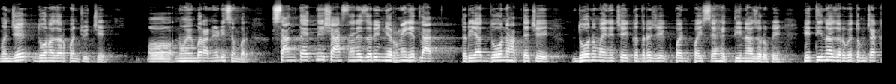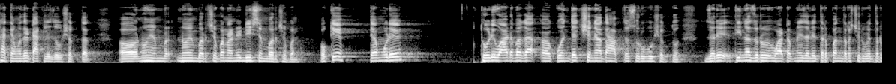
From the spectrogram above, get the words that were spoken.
म्हणजे दोन हजार पंचवीसचे नोव्हेंबर आणि डिसेंबर. सांगता येत नाही शासनाने जरी निर्णय घेतला तर या दोन हप्त्याचे दोन महिन्याचे एकत्र जे पण पैसे आहेत तीन हजार रुपये हे तीन हजार रुपये तुमच्या खात्यामध्ये टाकले जाऊ शकतात. नोव्हेंबर नोव्हेंबरचे पण आणि डिसेंबरचे पण. ओके? त्यामुळे थोडी वाट बघा कोणत्या क्षणी आता हप्ता सुरू होऊ शकतो. जरी तीन हजार रुपये वाटप नाही झाले तर पंधराशे रुपये तर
